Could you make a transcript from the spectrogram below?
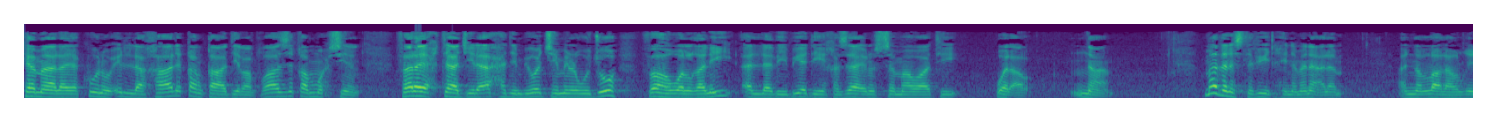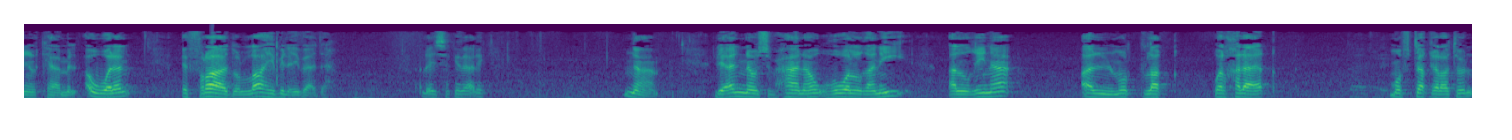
كما لا يكون إلا خالقا قادرا رازقا محسنا. فلا يحتاج إلى أحد بوجه من الوجوه فهو الغني الذي بيده خزائن السماوات والأرض. نعم. ماذا نستفيد حينما نعلم أن الله له الغنى الكامل؟ أولا إفراد الله بالعبادة. أليس كذلك؟ نعم. لأنه سبحانه هو الغني الغنى المطلق والخلائق مفتقرة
